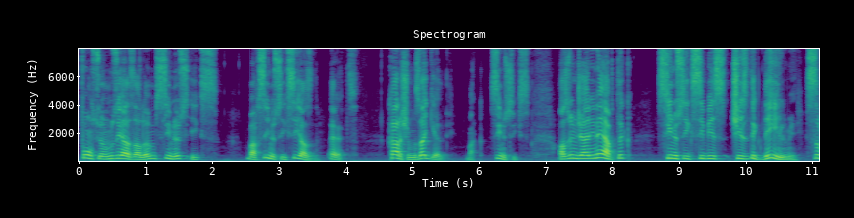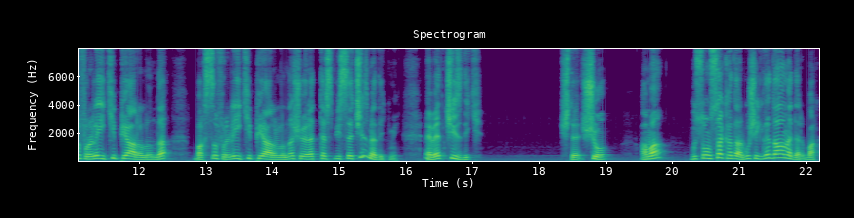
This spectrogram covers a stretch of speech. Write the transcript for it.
Fonksiyonumuzu yazalım. Sinüs x. Bak sinüs x'i yazdım. Evet. Karşımıza geldi. Bak sinüs x. Az önce hani ne yaptık? Sinüs x'i biz çizdik değil mi? 0 ile 2 pi aralığında. Bak 0 ile 2 pi aralığında şöyle ters bir set çizmedik mi? Evet çizdik. İşte şu. Ama bu sonsuza kadar bu şekilde devam eder. Bak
